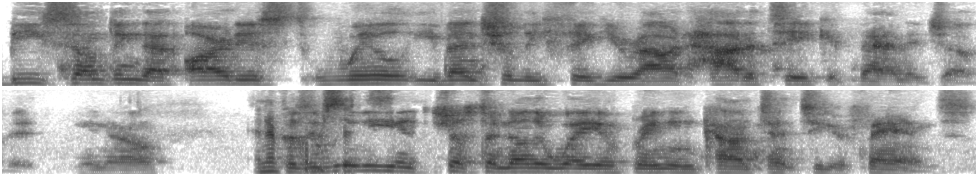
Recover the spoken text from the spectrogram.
be something that artists will eventually figure out how to take advantage of it, you know? Because it really is just another way of bringing content to your fans.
